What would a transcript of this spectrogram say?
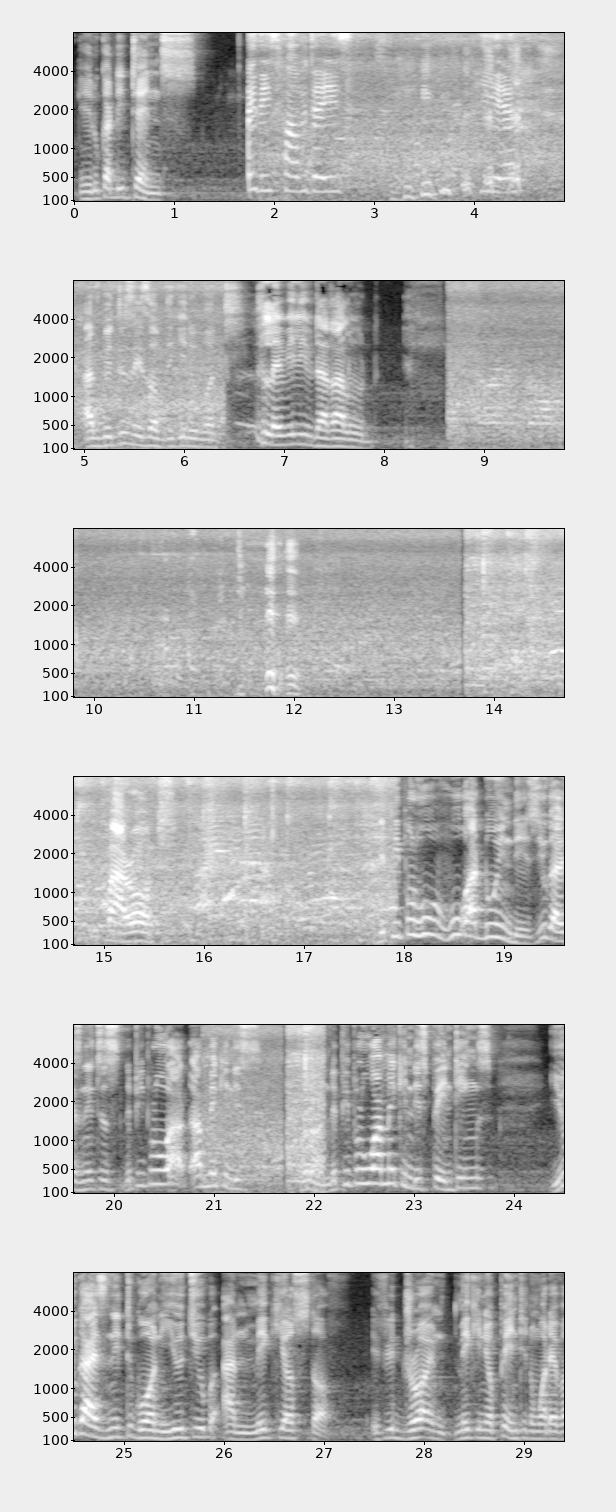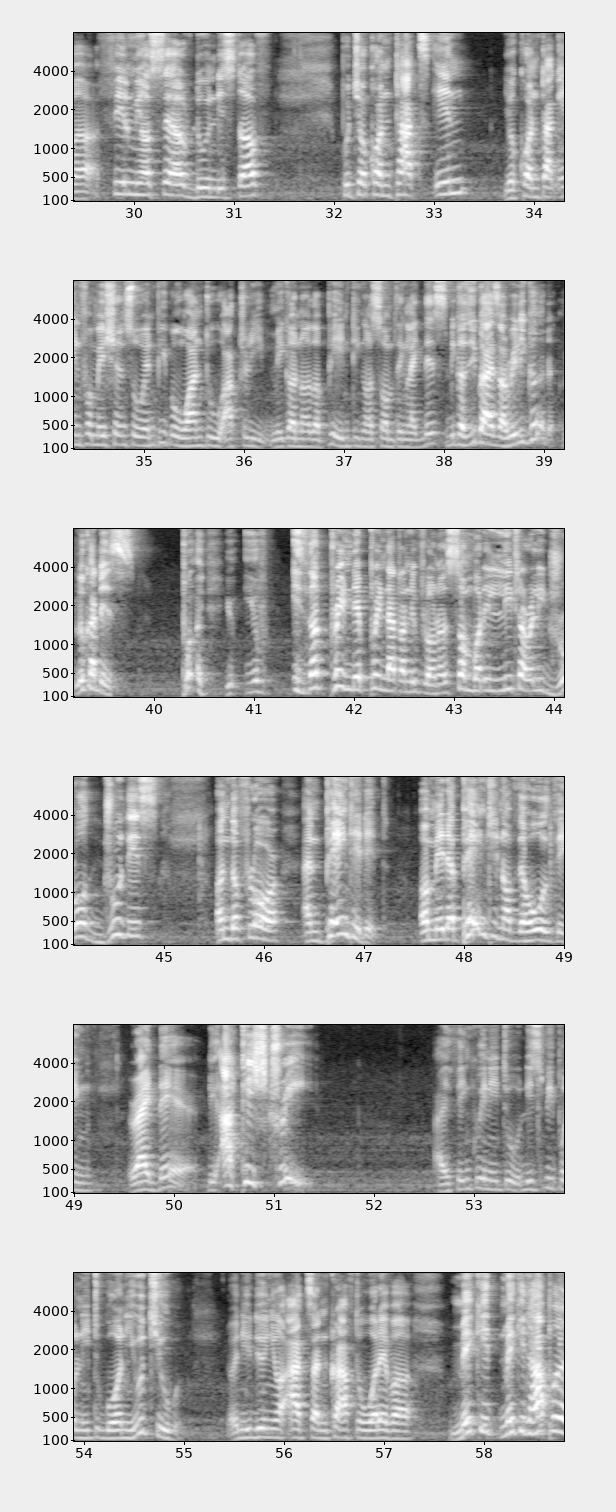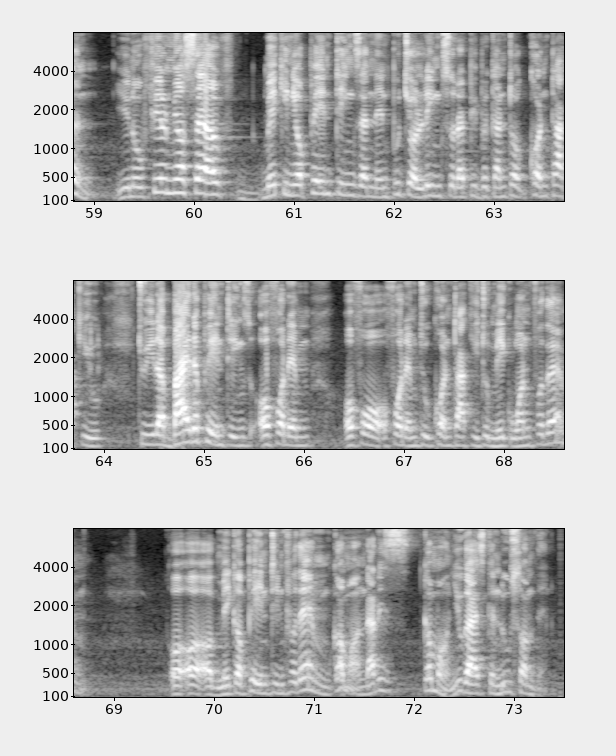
You look at the tents. These five days here. I was going to say something, you know, but let me leave that alone. Parrot. The people who who are doing this, you guys need to. The people who are, are making this, hold on. The people who are making these paintings, you guys need to go on YouTube and make your stuff. If you're drawing, making your painting, whatever, film yourself doing this stuff put your contacts in your contact information so when people want to actually make another painting or something like this because you guys are really good look at this you, you it's not print they print that on the floor no somebody literally drew drew this on the floor and painted it or made a painting of the whole thing right there. The artistry I think we need to these people need to go on YouTube. When you're doing your arts and craft or whatever make it make it happen. You know film yourself making your paintings and then put your link so that people can talk, contact you to either buy the paintings or for them or for for them to contact you to make one for them. Or, or, or make a painting for them. Come on that is come on you guys can do something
